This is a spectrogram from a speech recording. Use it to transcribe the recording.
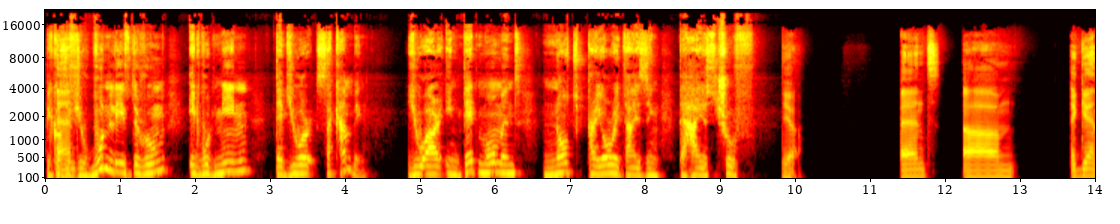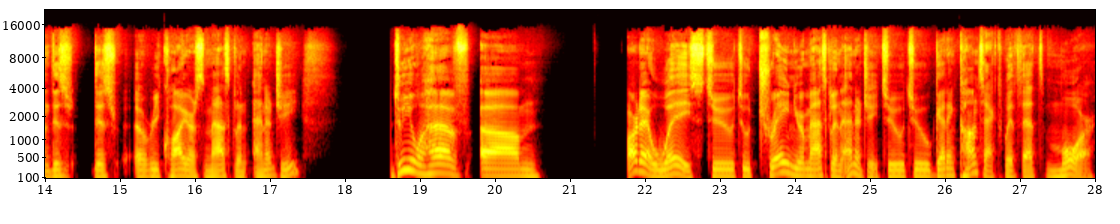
Because and if you wouldn't leave the room, it would mean that you are succumbing. You are in that moment not prioritizing the highest truth. Yeah. And um, again, this this uh, requires masculine energy. Do you have um, are there ways to to train your masculine energy to to get in contact with that more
